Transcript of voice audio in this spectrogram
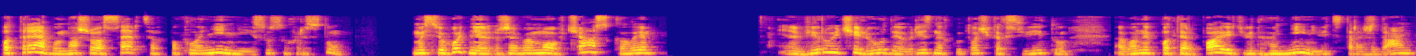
потребу нашого серця в поклонінні Ісусу Христу. Ми сьогодні живемо в час, коли віруючі люди в різних куточках світу, вони потерпають від гонінь, від страждань.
